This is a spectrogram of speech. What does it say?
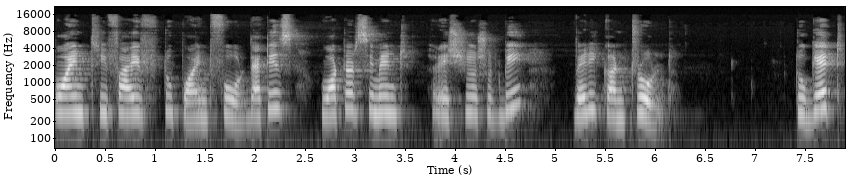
0.35 to 0.4 that is water cement ratio should be very controlled to get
